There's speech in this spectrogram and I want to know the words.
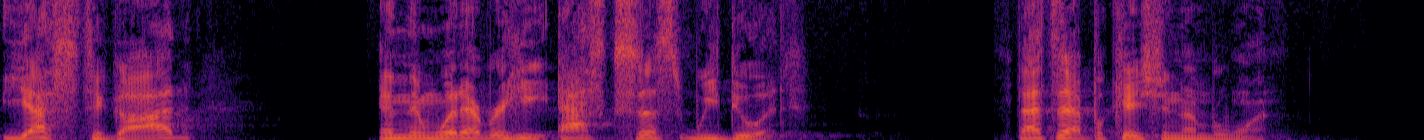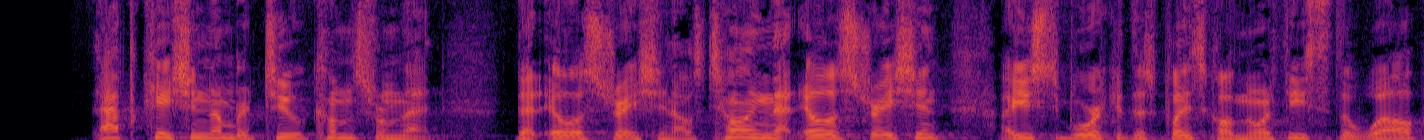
yes to God, and then whatever He asks us, we do it. That's application number one. Application number two comes from that, that illustration. I was telling that illustration. I used to work at this place called Northeast of the Well,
